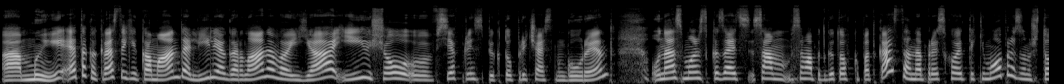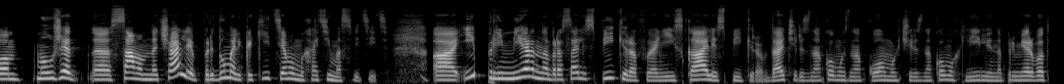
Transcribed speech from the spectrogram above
А мы — это как раз-таки команда Лилия Горланова, я и еще э, все, в принципе, кто причастен GoRent. У нас, можно сказать, сам, сама подготовка подкаста, она происходит таким образом, что мы уже э, в самом начале придумали, какие темы мы хотим осветить. Э, и примерно бросали спикеров, и они искали спикеров, да, через знакомых знакомых, через знакомых Лилии. Например, вот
